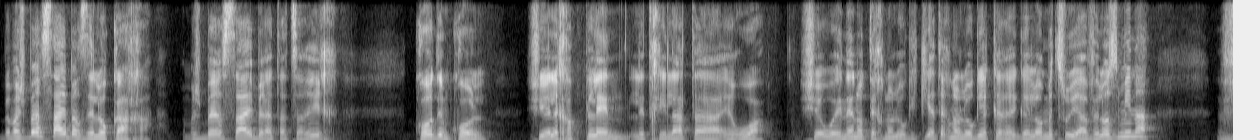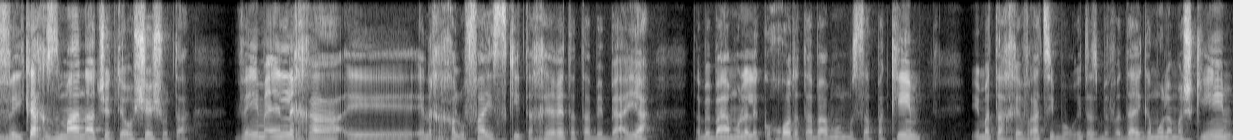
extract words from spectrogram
במשבר סייבר זה לא ככה. במשבר סייבר אתה צריך קודם כל שיהיה לך plan לתחילת האירוע, שהוא איננו טכנולוגי, כי הטכנולוגיה כרגע לא מצויה ולא זמינה. וייקח זמן עד שתאושש אותה. ואם אין לך, אה, אין לך חלופה עסקית אחרת, אתה בבעיה. אתה בבעיה מול הלקוחות, אתה בבעיה מול ספקים. אם אתה חברה ציבורית, אז בוודאי גם מול המשקיעים.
